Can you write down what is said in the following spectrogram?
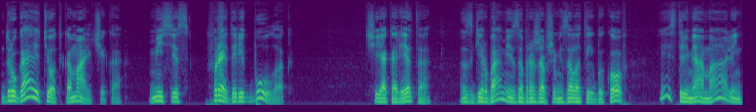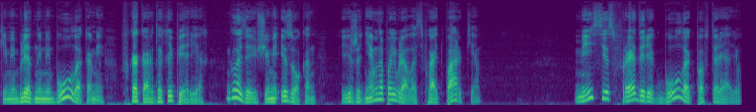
другая тетка мальчика, миссис Фредерик Буллок, чья карета с гербами, изображавшими золотых быков, и с тремя маленькими бледными булоками в кокардах и перьях, глазеющими из окон, ежедневно появлялась в Хайт-парке. Миссис Фредерик Буллок, повторяю,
